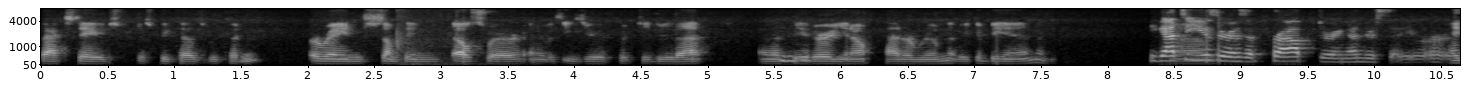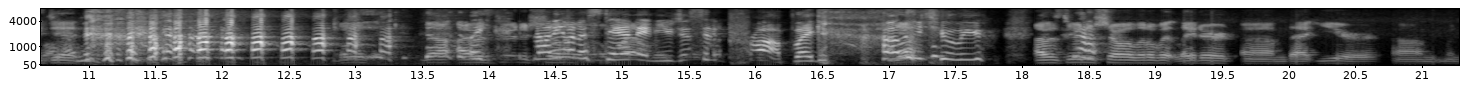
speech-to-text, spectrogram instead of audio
backstage just because we couldn't arrange something elsewhere and it was easier for to do that and the Mhm. theater you know had a room that we could be in and He got to Um, use her as a prop during understudy rehearsal. I did. it was- yeah, I was like doing not show even a stand-in. You later. just said prop. Like how Yeah. did you leave? I was doing Yeah. a show a little bit later um, that year um, when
